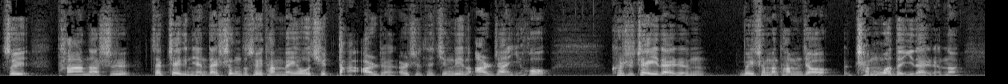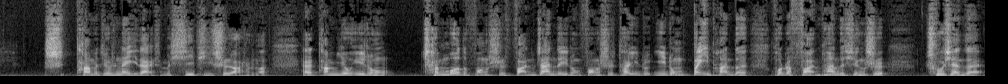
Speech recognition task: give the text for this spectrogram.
所以他呢是在这个年代生的，所以他没有去打二战，而是他经历了二战以后。可是这一代人为什么他们叫沉默的一代人呢？是他们就是那一代什么嬉皮士啊什么，哎，他们用一种沉默的方式，反战的一种方式，他一种一种背叛的或者反叛的形式出现在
